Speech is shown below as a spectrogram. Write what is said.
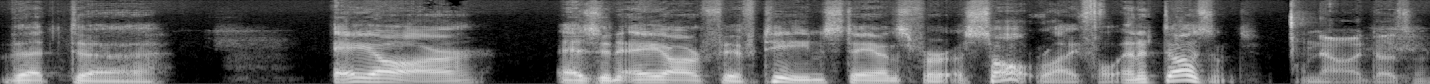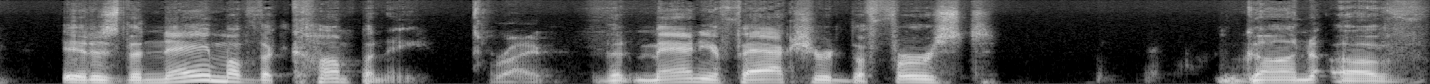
that uh, AR, as in AR-15, stands for assault rifle, and it doesn't. No, it doesn't. It is the name of the company Right. that manufactured the first gun of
